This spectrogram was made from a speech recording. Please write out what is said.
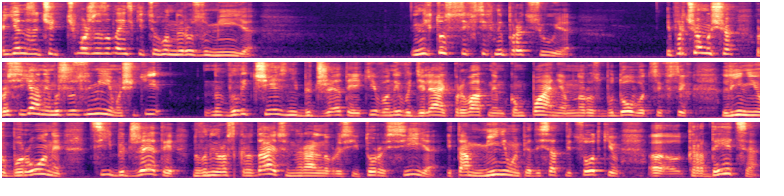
Я не знаю, чи, чи може Зеленський цього не розуміє. І ніхто з цих всіх не працює. І причому, що росіяни, ми ж розуміємо, що ті ну, величезні бюджети, які вони виділяють приватним компаніям на розбудову цих всіх ліній оборони, ці бюджети ну вони розкрадаються нереально в Росії. То Росія, і там мінімум 50% е, крадеться.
